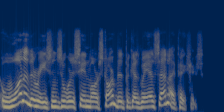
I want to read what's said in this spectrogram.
one of the reasons we're seeing more storms is because we have satellite pictures.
